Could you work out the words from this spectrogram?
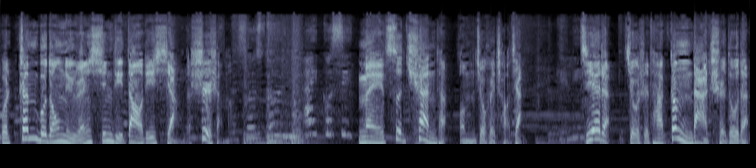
我真不懂女人心底到底想的是什么。每次劝她，我们就会吵架，接着就是她更大尺度的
